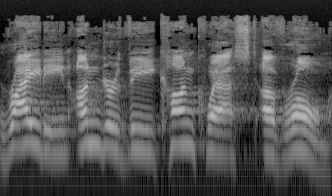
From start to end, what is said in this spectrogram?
writing under the conquest of Rome.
